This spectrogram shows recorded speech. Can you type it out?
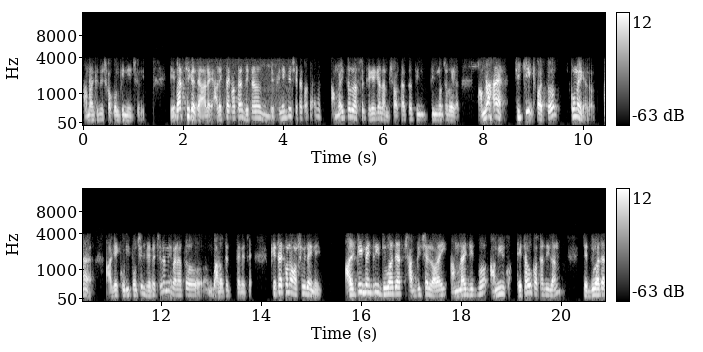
আমরা কিন্তু সকলকে নিয়ে চলি। এবার ঠিক আছে, আর, আরেকটা কথা যেটা ডেফিনেটলি সেটা কথা, আমরাই তো লাস্টে থেকে গেলাম, সরকার তো তিন তিন বছর হয়ে গেল। আমরা হ্যাঁ টিকিট হয়তো কমে গেল হ্যাঁ আগে কুড়ি পঁচিশ ভেবেছিলাম এবার হয়তো বারোতে ভেবেছে। সেটা কোনো অসুবিধাই নেই। আলটিমেটলি দু হাজার ছাব্বিশের লড়াই আমরাই জিতবো। আমি এটাও কথা দিলাম যে দু হাজার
